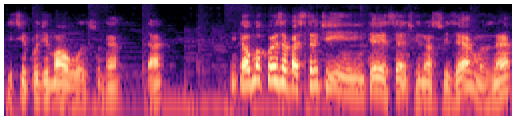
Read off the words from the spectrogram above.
que tipo de mau uso, né? Tá? Então, uma coisa bastante interessante que nós fizemos, né?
